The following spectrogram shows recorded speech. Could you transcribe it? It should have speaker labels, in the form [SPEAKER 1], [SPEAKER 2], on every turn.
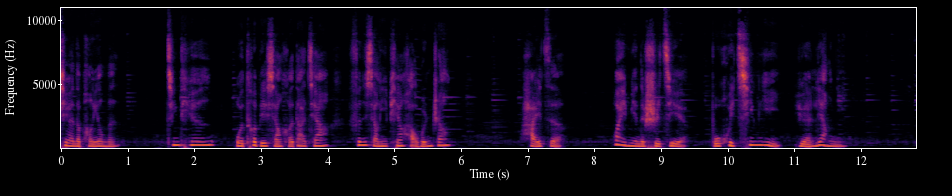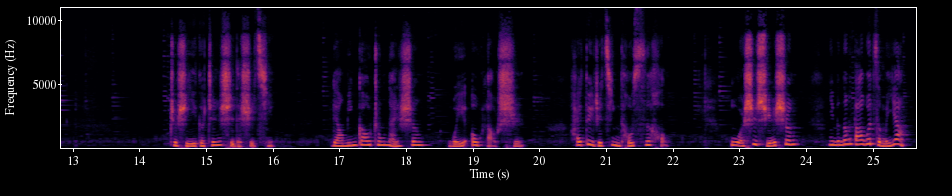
[SPEAKER 1] 亲爱的朋友们，今天我特别想和大家分享一篇好文章。孩子，外面的世界不会轻易原谅你。这是一个真实的事情。两名高中男生围殴老师，还对着镜头嘶吼：“我是学生，你们能把我怎么样？”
